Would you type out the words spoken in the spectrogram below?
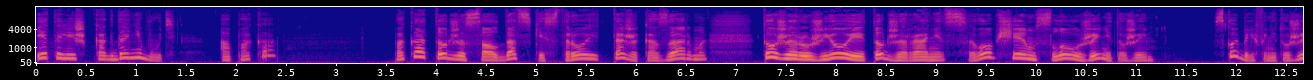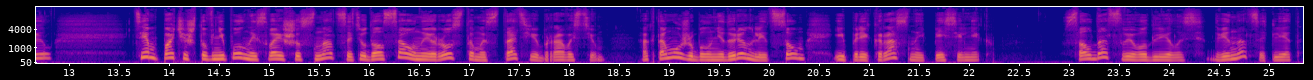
это лишь когда-нибудь, а пока... Пока тот же солдатский строй, та же казарма, то же ружье и тот же ранец. В общем, служи не тужи. Скобелев и не тужил, тем паче, что в неполные свои шестнадцать удался он и ростом, и статью, и бравостью, а к тому же был недурен лицом и прекрасный песельник. Солдат своего длилось 12 лет.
